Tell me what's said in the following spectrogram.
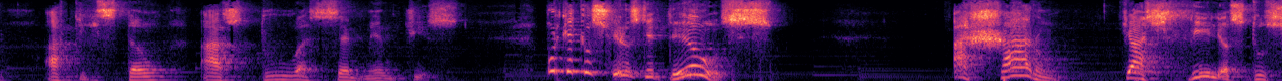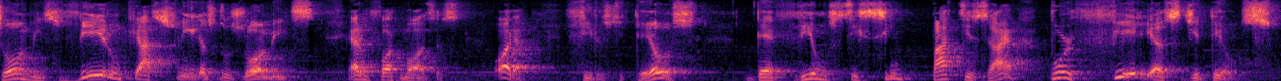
Aqui estão as duas sementes. Por que, que os filhos de Deus acharam que as filhas dos homens, viram que as filhas dos homens eram formosas? Ora, filhos de Deus deviam se simpatizar por filhas de Deus.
